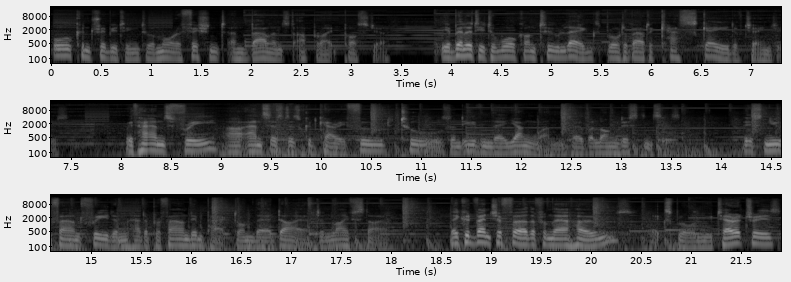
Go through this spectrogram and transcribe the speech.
all contributing to a more efficient and balanced upright posture. The ability to walk on two legs brought about a cascade of changes. With hands free, our ancestors could carry food, tools, and even their young ones over long distances. This newfound freedom had a profound impact on their diet and lifestyle. They could venture further from their homes, explore new territories,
